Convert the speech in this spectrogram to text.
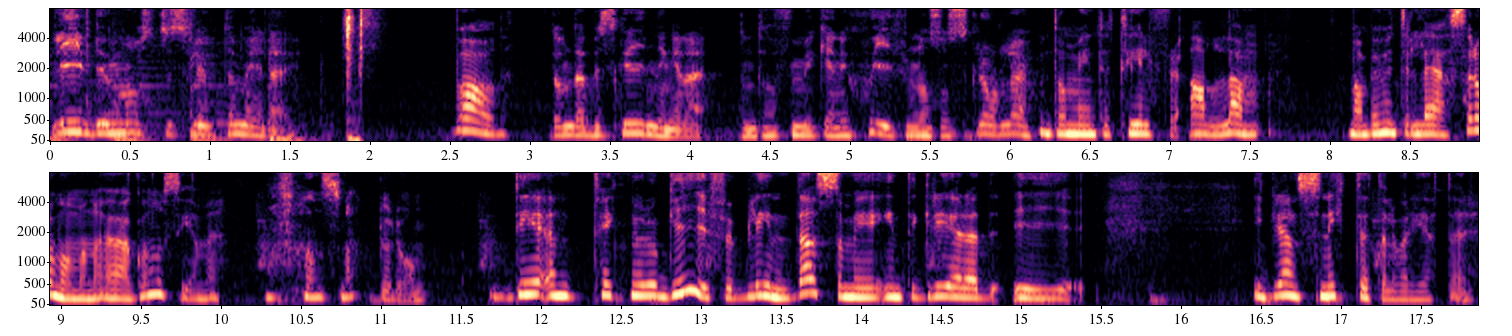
Liv, du måste sluta med det där. Vad? De där beskrivningarna, de tar för mycket energi från någon som scrollar. De är inte till för alla. Man behöver inte läsa dem om man har ögon att se med. Vad fan snackar du om? Det är en teknologi för blinda som är integrerad i, i gränssnittet eller vad det heter.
